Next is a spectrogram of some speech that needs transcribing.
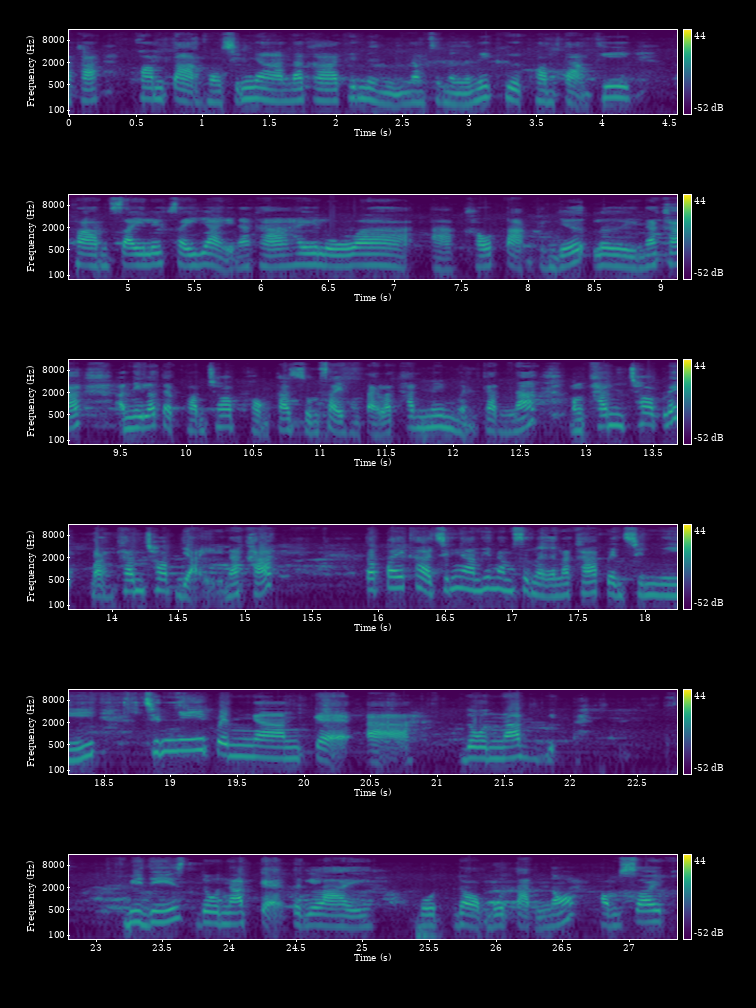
นะคะ ความต่างของชิ้นงานนะคะที่หนึ่งนำเสนอนี่คือความต่างที่ความไซส์เล็กไซส์ใหญ่นะคะ ให้รู้ว่าอ่าเขาต่างกันเยอะเลยนะคะ อันนี้แล้วแต่ความชอบของการสวมใส่ของแต่ละท่านไม่เหมือนกันนะ บางท่านชอบเล็ก บางท่านชอบใหญ่นะคะ ต่อไปค่ะชิ้นงานที่นำเสนอนะคะ เป็นชิ้นนี้ ชิ้นนี้เป็นงานแกะอ่าโดนัทบีดิสโดนัทแกะเป็นลายบดดอกโบตันเนาะพร้อมสร้อยค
